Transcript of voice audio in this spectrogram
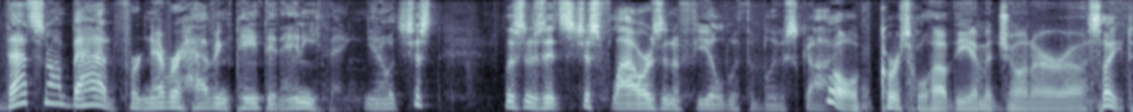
that's not bad for never having painted anything you know it's just listeners it's just flowers in a field with a blue sky Well, of course, we'll have the image on our uh, site.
